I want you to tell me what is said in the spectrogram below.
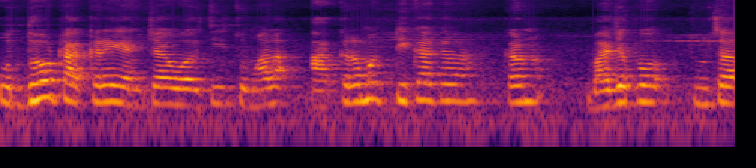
उद्धव ठाकरे यांच्यावरती तुम्हाला आक्रमक टीका करा. कारण भाजप तुमचा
